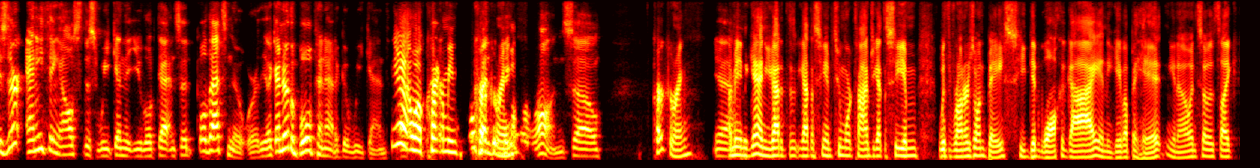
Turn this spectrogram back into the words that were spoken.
Is there anything else this weekend that you looked at and said, "Well, that's noteworthy"? Like I know the bullpen had a good weekend. Yeah, well, Kirk, I mean, Kerkering run. So Kerkering, Yeah. I mean, again, you got to you got to see him two more times. You got to see him with runners on base. He did walk a guy and he gave up a hit, you know. And so it's like,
